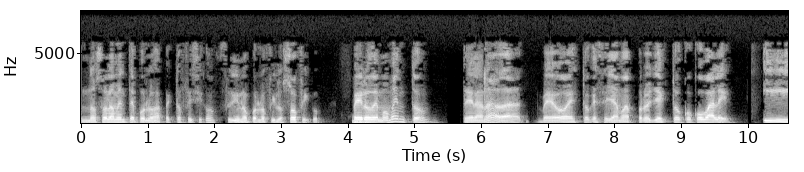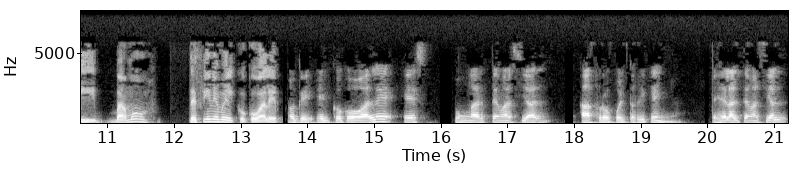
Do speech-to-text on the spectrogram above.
no solamente por los aspectos físicos, sino por lo filosófico. Pero de momento, de la nada, veo esto que se llama Proyecto Coco Ballet. Y vamos, defíneme el Coco Ballet. Ok, el Coco Ballet es un arte marcial afro-puertorriqueño. Es el arte marcial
